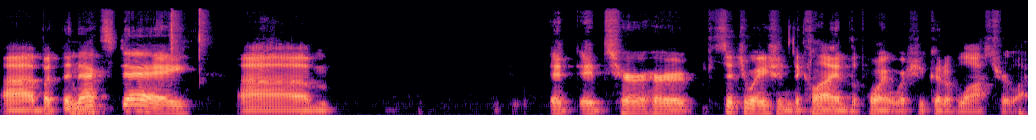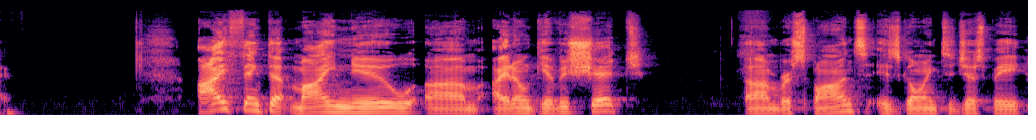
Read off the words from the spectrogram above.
uh, but the Mhm. next day, um, it it's her her situation declined to the point where she could have lost her life. I think that my new um, I don't give a shit um, response is going to just be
